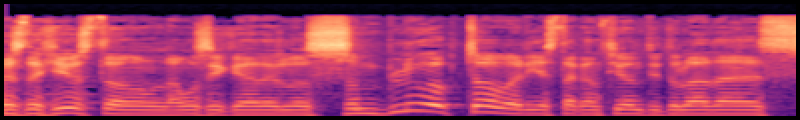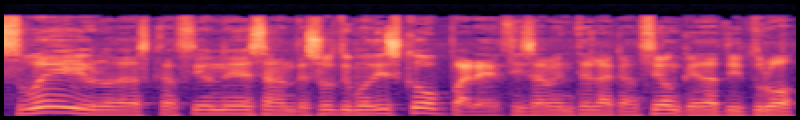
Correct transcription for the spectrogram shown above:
Desde Houston, la música de los Blue October y esta canción titulada Sway, una de las canciones de su último disco, precisamente la canción que da título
